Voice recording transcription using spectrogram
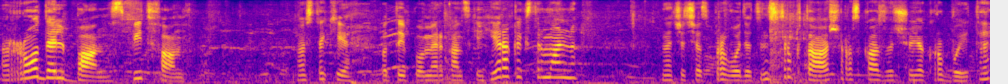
Родельбан, спідфан. Ось такі по типу американських гірок екстремальних. Значить, зараз проводять інструктаж, розказують, що як робити.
